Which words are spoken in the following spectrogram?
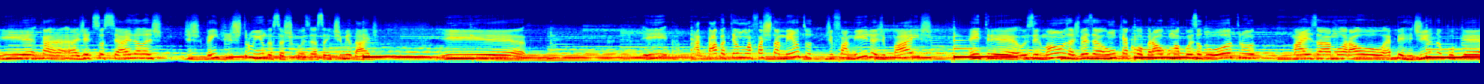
E, cara, as redes sociais, elas vêm destruindo essas coisas, essa intimidade. E, e acaba tendo um afastamento de família, de pais, entre os irmãos. Às vezes um quer cobrar alguma coisa do outro, mas a moral é perdida porque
